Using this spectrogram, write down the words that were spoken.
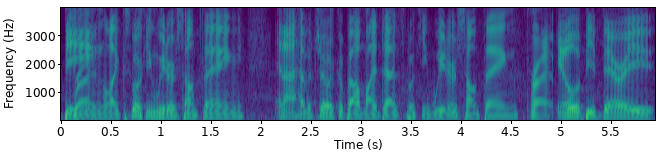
being Right. like smoking weed or something, and I have a joke about my dad smoking weed or something, Right. It would be very,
